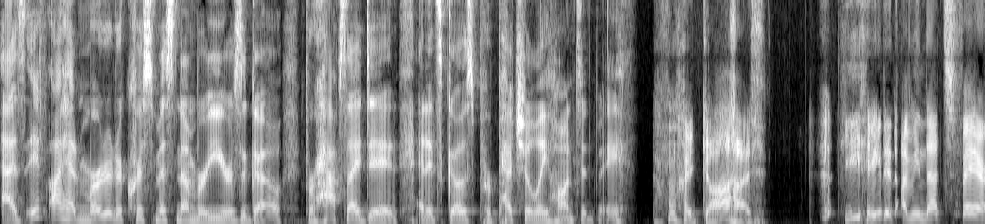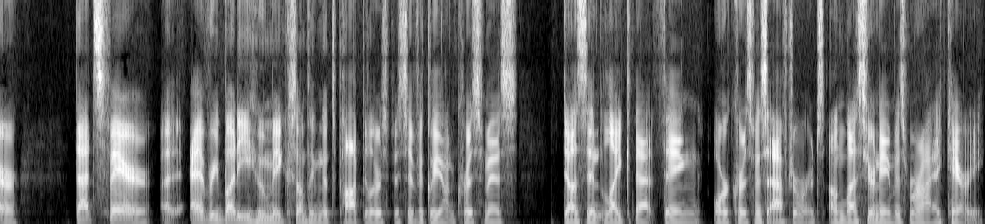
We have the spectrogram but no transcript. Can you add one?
as if I had murdered a Christmas number years ago. Perhaps I did, and its ghost perpetually haunted me. Oh my God. He hated, I mean, that's fair. That's fair. Uh, everybody who makes something that's popular specifically on Christmas doesn't like that thing or Christmas afterwards, unless your name is Mariah Carey.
